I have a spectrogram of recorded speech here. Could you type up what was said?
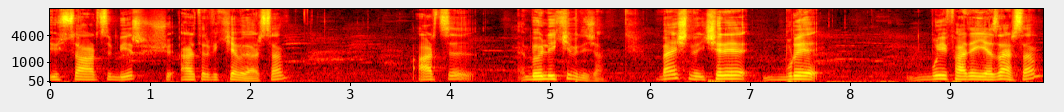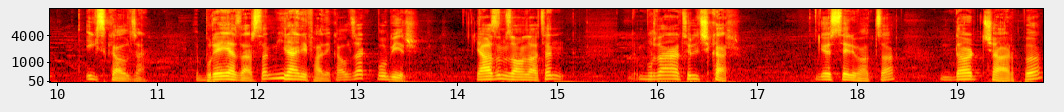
üstü artı 1. Şu her tarafı 2'ye bölersem artı bölü 2 mi diyeceğim. Ben şimdi içeriye buraya bu ifadeyi yazarsam x kalacak. Buraya yazarsam yine aynı ifade kalacak. Bu 1. Yazdığım zaman zaten buradan her türlü çıkar. Göstereyim hatta. 4 çarpı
